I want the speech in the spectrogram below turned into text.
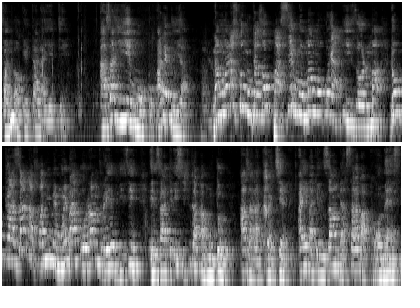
Famille baketala ye te aza ye moko. Alleluya na moma na sikoyo moto azopase moma moko ya isolement. Donc aza na famille me moye baya korendre ye visite eza te isuffi kaka moto oyo azala chrétien ayebake nzambe asala bapromese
